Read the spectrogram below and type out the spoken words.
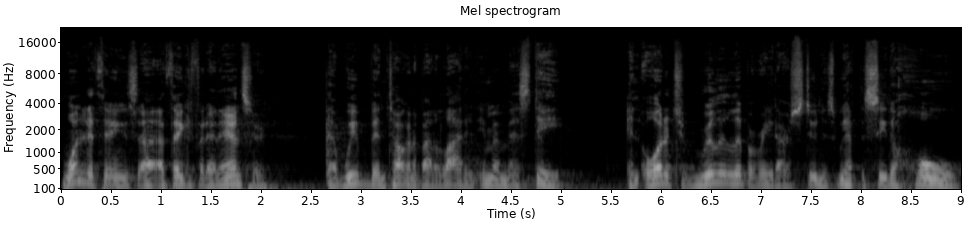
One of the things, uh, I thank you for that answer, that we've been talking about a lot in MMSD, in order to really liberate our students, we have to see the whole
